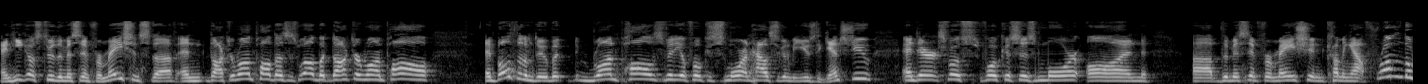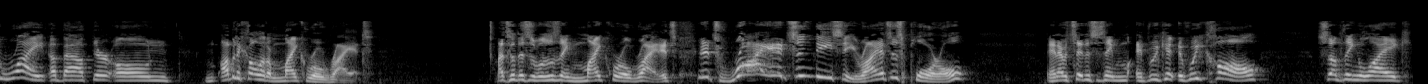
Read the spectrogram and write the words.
And he goes through the misinformation stuff, and Dr. Ron Paul does as well, but Dr. Ron Paul, and both of them do, but Ron Paul's video focuses more on how this is going to be used against you, and Derrick's fo- focuses more on uh, the misinformation coming out from the right about their own, I'm going to call it a micro riot. That's what this is. This is a micro riot. It's it's riots in D.C. Riots is plural, and I would say this is a if we could, if we call something like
